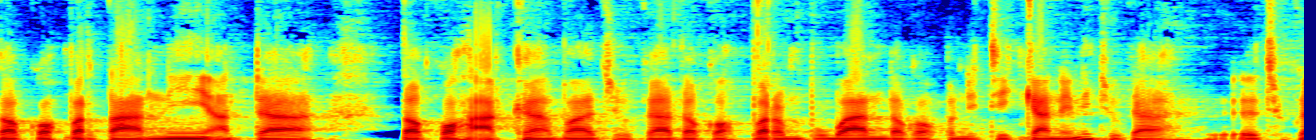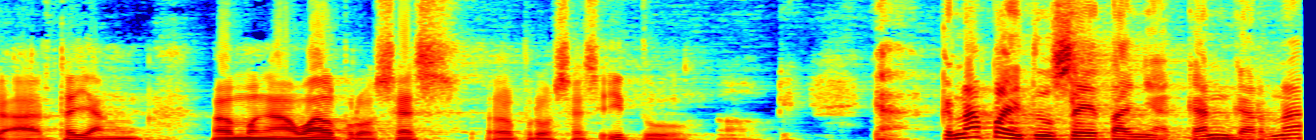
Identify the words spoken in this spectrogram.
tokoh petani ada tokoh agama juga, tokoh perempuan, tokoh pendidikan ini juga eh, juga ada yang eh, mengawal proses eh, proses itu. Oke. Ya, kenapa itu saya tanyakan hmm. karena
